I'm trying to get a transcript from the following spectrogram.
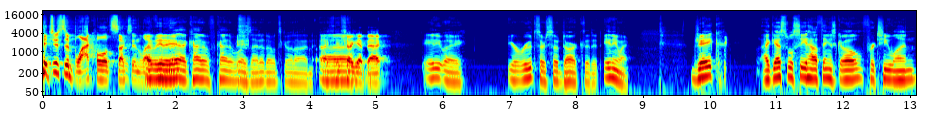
it's just a black hole. It sucks in light. I mean yeah, it kind of kind of was. I don't know what's going on. I Uh, to get back. anyway, your roots are so dark that it. Anyway, Jake, I guess we'll see how things go for T1.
